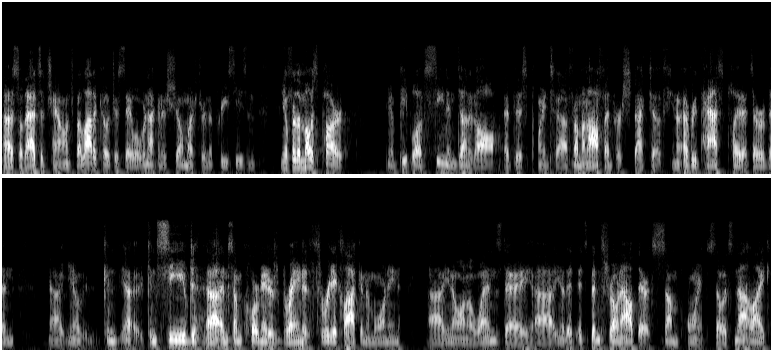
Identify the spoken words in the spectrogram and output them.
Uh, so that's a challenge. But a lot of coaches say, well, we're not going to show much during the preseason. You know, for the most part, you know, people have seen and done it all at this point uh, from an offense perspective. You know, every pass play that's ever been uh, you know, con, uh, conceived uh, in some coordinator's brain at three o'clock in the morning, uh, you know, on a Wednesday. Uh, you know, it, has been thrown out there at some point. So it's not like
